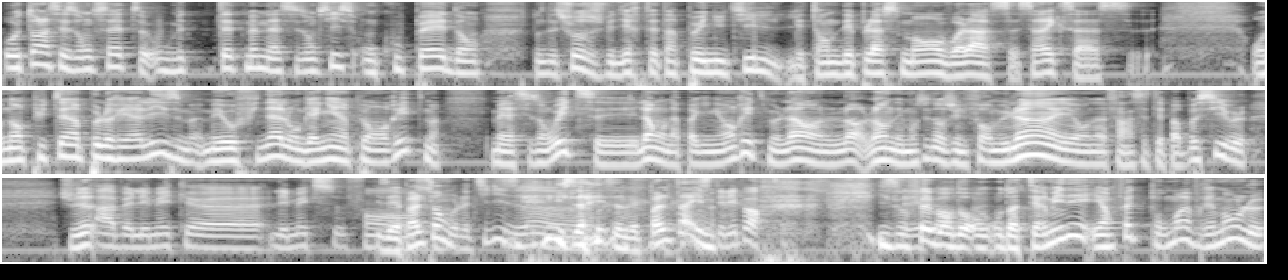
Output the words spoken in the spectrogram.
autant la saison 7, ou peut-être même la saison 6, on coupait dans, dans des choses, je vais dire, peut-être un peu inutiles, les temps de déplacement, voilà, c'est vrai que ça... On amputait un peu le réalisme, mais au final, on gagnait un peu en rythme. Mais la saison 8, c'est là, on n'a pas gagné en rythme. Là, on, là, là, on est monté dans une Formule 1 et on a... Enfin, c'était pas possible. Je veux dire, ah ben les mecs, euh, les mecs se font. Ils avaient pas le temps. volatilisent, hein. ils, a- ils avaient pas le Ils time. se téléportent. Ils ont fait, bon, on portes, doit, on doit terminer. Et en fait, pour moi, vraiment, le...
